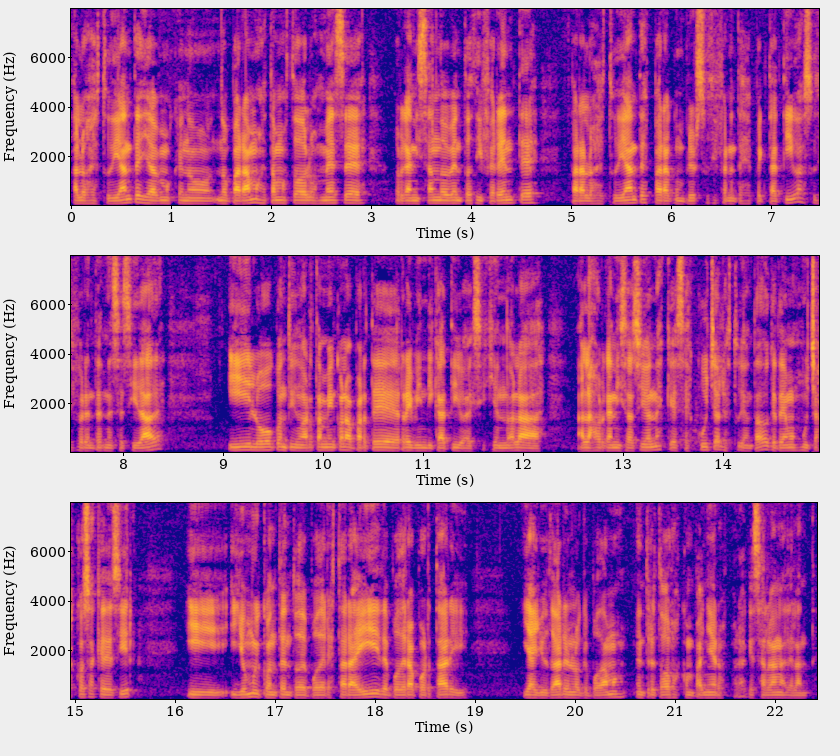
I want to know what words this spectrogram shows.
a los estudiantes. Ya vemos que no, no paramos, estamos todos los meses organizando eventos diferentes, para los estudiantes para cumplir sus diferentes expectativas, sus diferentes necesidades y luego continuar también con la parte reivindicativa, exigiendo a, a las organizaciones que se escucha el estudiantado, que tenemos muchas cosas que decir y, yo muy contento de poder estar ahí, de poder aportar y, y ayudar en lo que podamos entre todos los compañeros para que salgan adelante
